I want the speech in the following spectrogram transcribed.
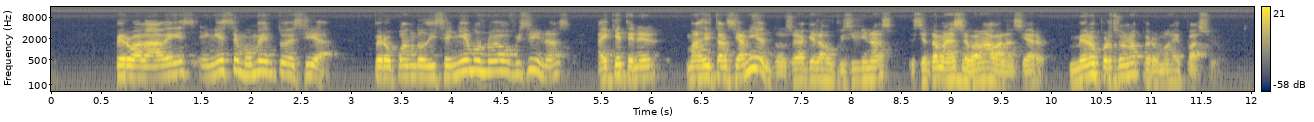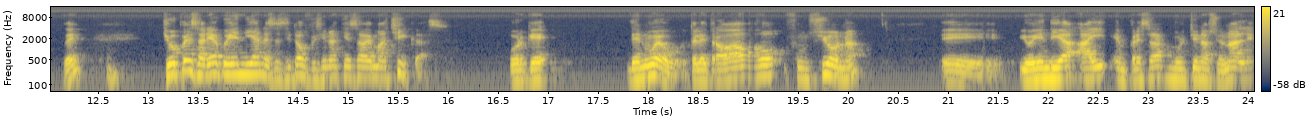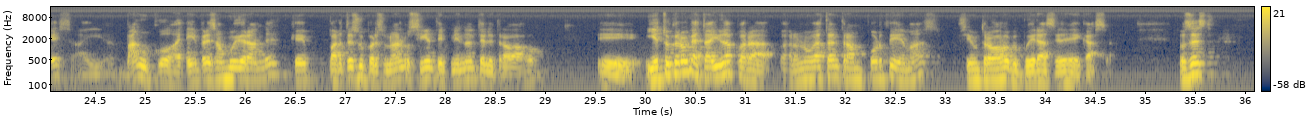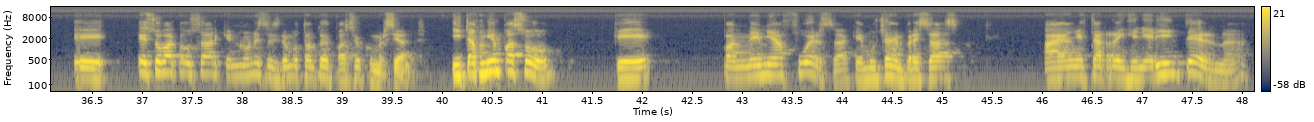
pero a la vez en ese momento decía, pero cuando diseñemos nuevas oficinas hay que tener más distanciamiento, o sea que las oficinas de cierta manera se van a balancear menos personas pero más espacio. ¿sí? Yo pensaría que hoy en día necesita oficinas, quién sabe, más chicas, porque de nuevo, teletrabajo funciona eh, y hoy en día hay empresas multinacionales, hay bancos, hay empresas muy grandes que parte de su personal lo siguen teniendo en teletrabajo. Eh, y esto creo que hasta ayuda para, para no gastar en transporte y demás, si es un trabajo que pudiera hacer desde casa. Entonces, eh, eso va a causar que no necesitemos tantos espacios comerciales. Y también pasó que pandemia fuerza que muchas empresas hagan esta reingeniería interna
